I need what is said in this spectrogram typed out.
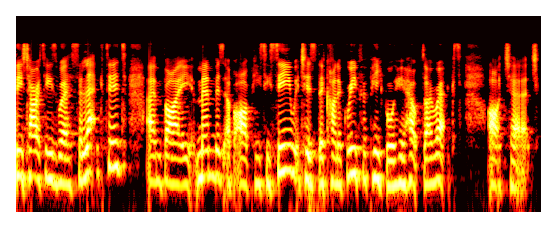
These charities were selected um, by members of our PCC, which is the kind of group of people who help direct our church.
